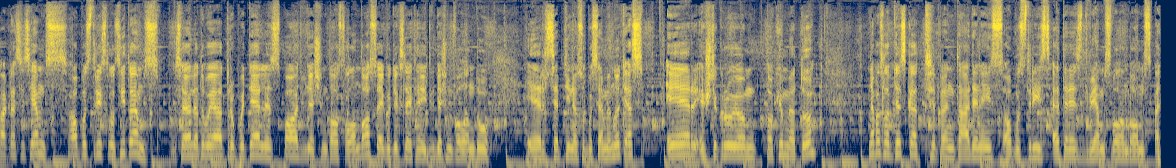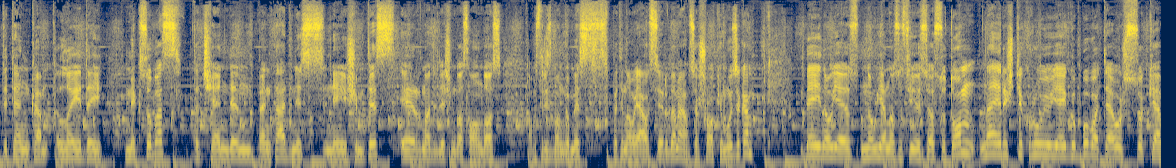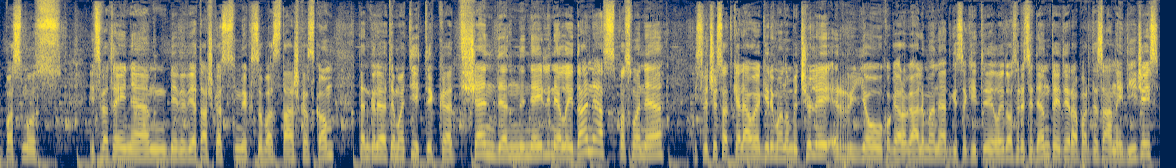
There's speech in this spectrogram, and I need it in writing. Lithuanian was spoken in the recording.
Labas vakaras visiems Opus 3 klausytojams. Visoje Lietuvoje truputėlis po 20 val. Jeigu tiksliai tai 20 val. ir 7,5 minutės. Ir iš tikrųjų tokiu metu Nepaslaptis, kad penktadieniais Opus 3 eteris dviems valandoms atitenka laidai Miksubas, tad šiandien penktadienis neišimtis ir nuo 20 valandos Opus 3 bangomis pati naujausia ir įdomiausia šokių muzika bei naujienos susijusios su tom. Na ir iš tikrųjų, jeigu buvote užsukę pas mus į svetainę www.miksubas.com. Ten galėjote matyti, kad šiandien neįlinė laida, nes pas mane į svečius atkeliauja geri mano bičiuliai ir jau, ko gero, galima netgi sakyti laidos rezidentai, tai yra partizanai DJs,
